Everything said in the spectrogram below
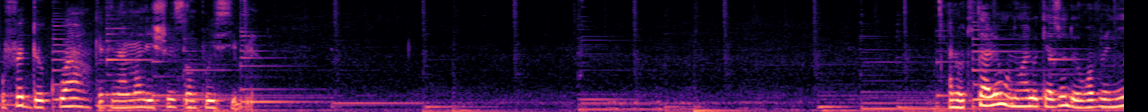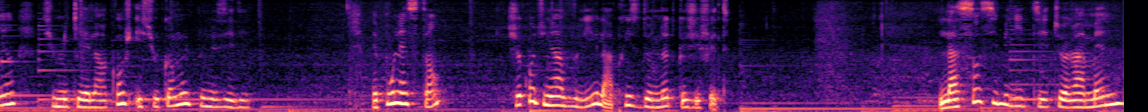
Au fait de croire que finalement les choses sont possibles? Alors tout à l'heure, on aura l'occasion de revenir sur Michael Archange et sur comment il peut nous aider. Mais pour l'instant, je continue à vous lire la prise de notes que j'ai faite. La sensibilité te ramène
